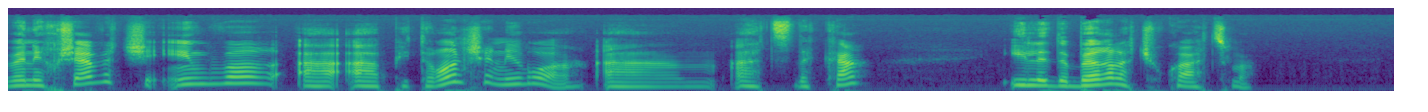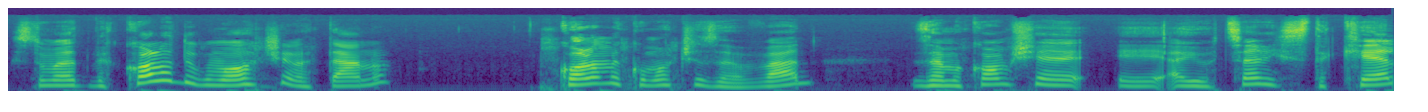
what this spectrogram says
ואני חושבת שאם כבר, הפתרון שאני רואה, ההצדקה, היא לדבר על התשוקה עצמה. זאת אומרת, בכל הדוגמאות שנתנו, כל המקומות שזה עבד, זה המקום שהיוצר הסתכל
